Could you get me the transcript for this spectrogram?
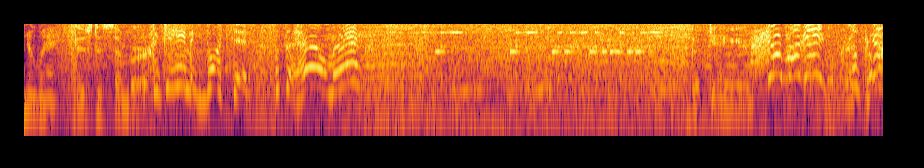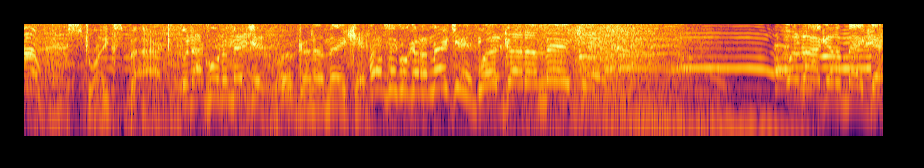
No way. This December, The game is busted. What the hell, man? the game Dude, monkeys! Let's go! strikes back. We're not going to make it. We're gonna make it. I don't think we're gonna make it. We're gonna make it. We're not gonna make it.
